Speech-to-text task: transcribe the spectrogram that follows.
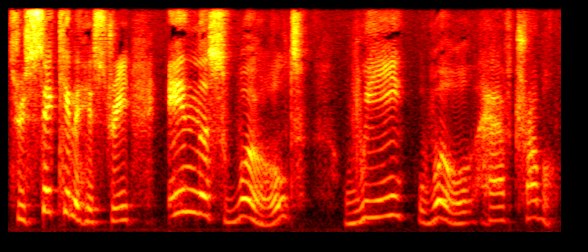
through secular history, in this world, we will have trouble.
